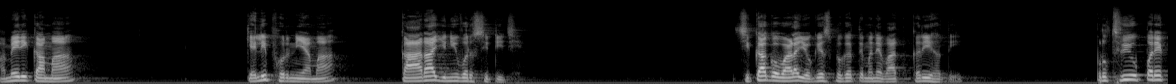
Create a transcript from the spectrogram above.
અમેરિકામાં, કેલિફોર્નિયામાં કારા યુનિવર્સિટી છે. શિકાગોવાળા યોગેશ ભગતે મને વાત કરી હતી. પૃથ્વી ઉપર એક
